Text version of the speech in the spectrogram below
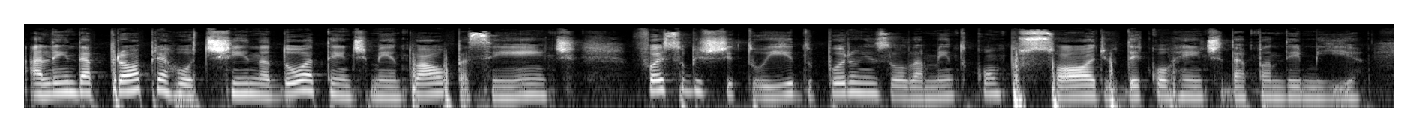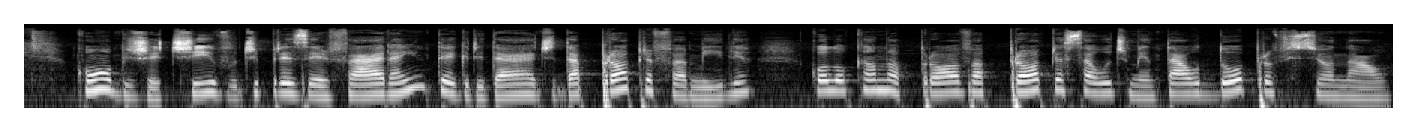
além da própria rotina do atendimento ao paciente, foi substituído por um isolamento compulsório decorrente da pandemia, com o objetivo de preservar a integridade da própria família, colocando à prova a própria saúde mental do profissional.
